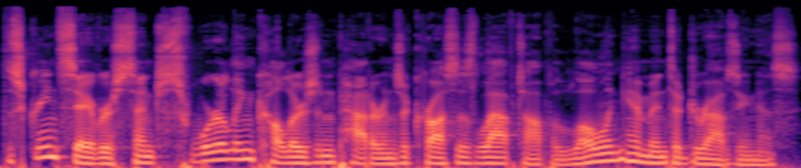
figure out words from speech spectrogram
The screensaver sent swirling colors and patterns across his laptop, lulling him into drowsiness.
